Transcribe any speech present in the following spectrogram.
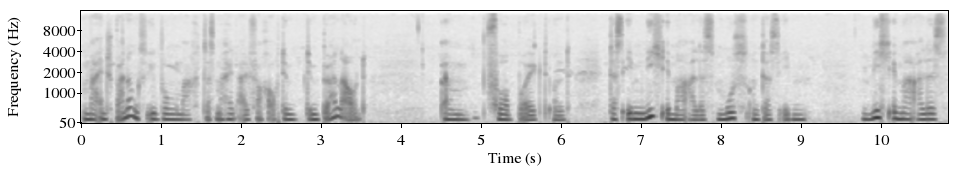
mal Entspannungsübungen macht, dass man halt einfach auch dem, dem Burnout ähm, vorbeugt und dass eben nicht immer alles muss und dass eben nicht immer alles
